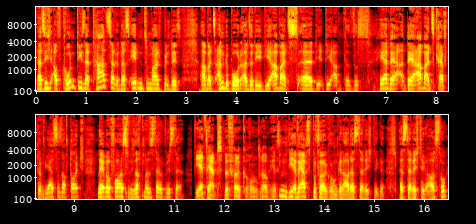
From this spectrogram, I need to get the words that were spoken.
dass ich aufgrund dieser Tatsache, dass eben zum Beispiel das Arbeitsangebot, also die die Arbeits, äh, die die das Heer der der Arbeitskräfte, wie heißt das auf Deutsch, Labor Force, wie sagt man das, der, wie ist der Die Erwerbsbevölkerung, glaube ich. Ist. Die Erwerbsbevölkerung, genau, das ist der richtige, das ist der richtige Ausdruck.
